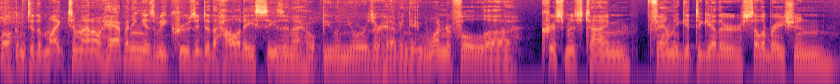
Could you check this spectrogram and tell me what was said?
Welcome to the Mike Tomano happening as we cruise into the holiday season. I hope you and yours are having a wonderful uh, Christmas time family get together celebration.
